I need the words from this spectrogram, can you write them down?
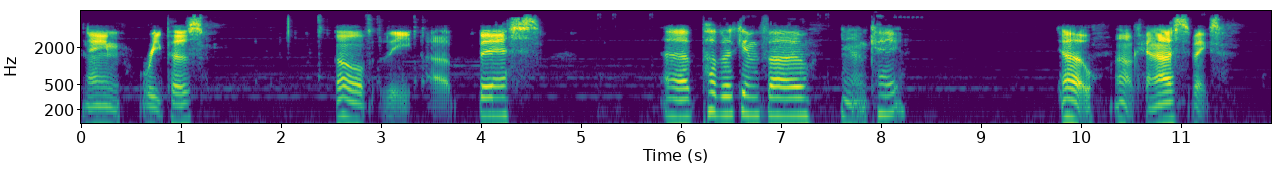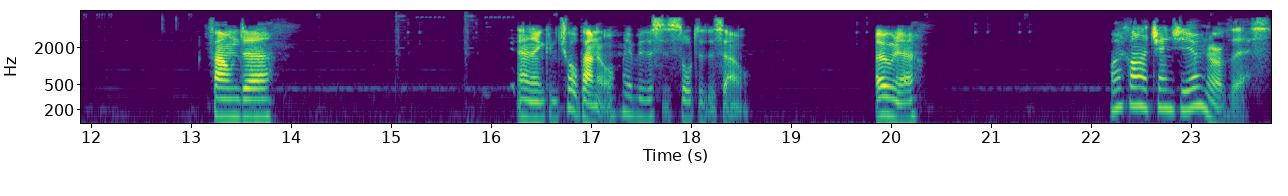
Name Reapers of the Abyss. Uh, public info. Okay. Oh, okay, now this makes founder and then control panel. Maybe this has sorted this out. Owner. Why can't I change the owner of this?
